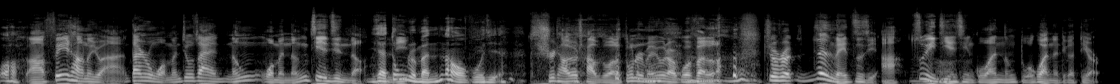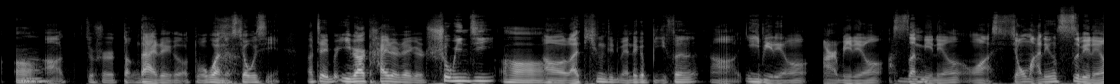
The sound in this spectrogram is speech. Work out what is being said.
哇，啊，非常的远。但是我们就在能我们能接近的，你在东直门呢，我估计十条就差不多了，东直门有点过分了，就是认为自己啊最接近国安能夺冠的这个地儿啊啊，就是等待这个夺冠的消息。然后这边一边开着这个收音机，然哦后来听这里面这个比分啊，一比零、二比零、三比零，哇，小马丁四比零，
